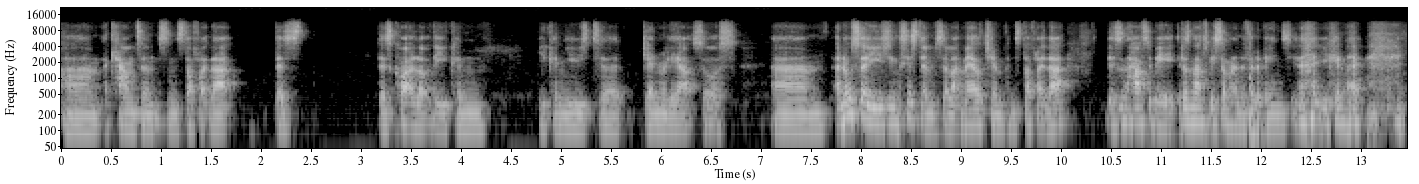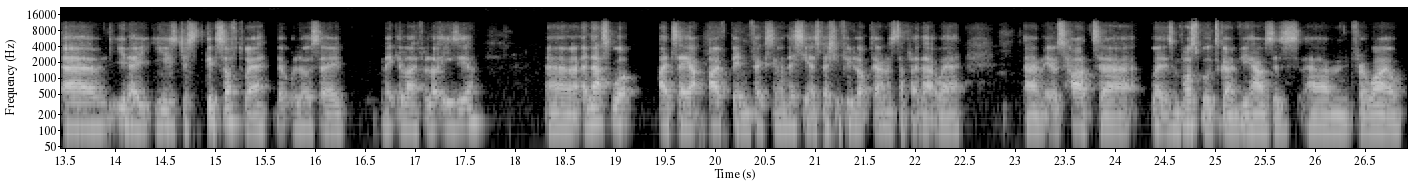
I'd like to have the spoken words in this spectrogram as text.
um, accountants and stuff like that. There's there's quite a lot that you can you can use to generally outsource, um, and also using systems so like Mailchimp and stuff like that it doesn't have to be it doesn't have to be someone in the Philippines. You know, you can um, you know use just good software that will also make your life a lot easier. Uh, and that's what I'd say I've been focusing on this year, especially through lockdown and stuff like that, where um, it was hard to well, it was impossible to go and view houses um, for a while.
